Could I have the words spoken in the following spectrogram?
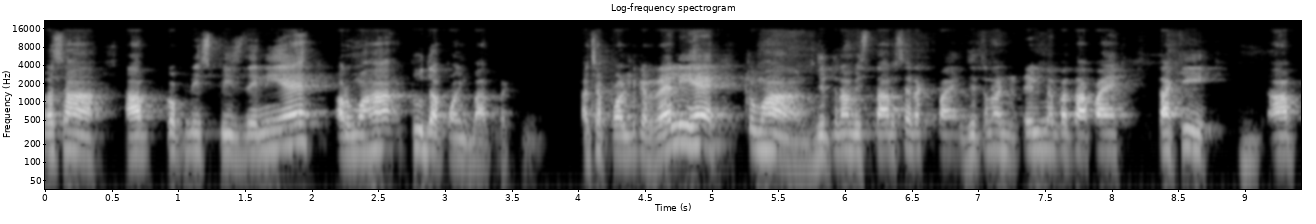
बस हाँ आपको अपनी स्पीच देनी है और वहाँ टू द पॉइंट बात रखनी है। अच्छा पॉलिटिकल रैली है तो वहाँ जितना विस्तार से रख पाए, जितना डिटेल में बता पाए, ताकि आप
